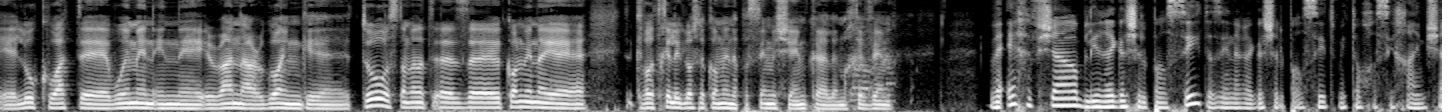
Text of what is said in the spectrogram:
אה, look what uh, women in Iran are going to, זאת אומרת, זה כל מיני, כבר התחיל לגלוש לכל מיני פסים אישיים כאלה, מכאיבים. ואיך אפשר בלי רגע של פרסית? אז הנה רגע של פרסית מתוך השיחה עם שי.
